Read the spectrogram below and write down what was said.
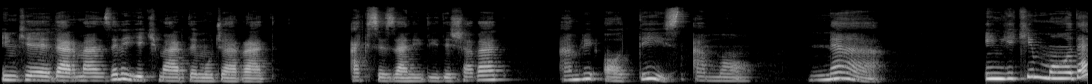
اینکه در منزل یک مرد مجرد عکس زنی دیده شود امری عادی است اما نه. این یکی مادر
